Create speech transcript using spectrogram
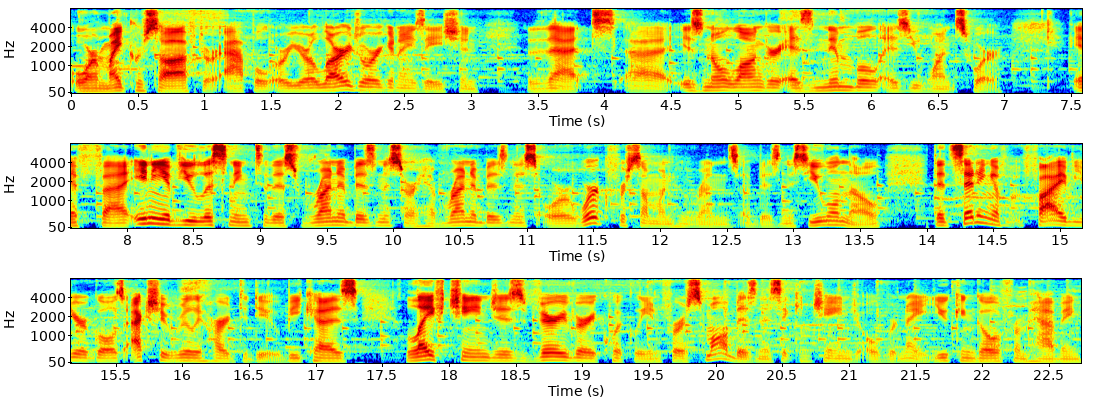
or Microsoft or Apple, or you're a large organization that uh, is no longer as nimble as you once were. If uh, any of you listening to this run a business or have run a business or work for someone who runs a business, you will know that setting a five year goal is actually really hard to do because life changes very, very quickly. And for a small business, it can change overnight. You can go from having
